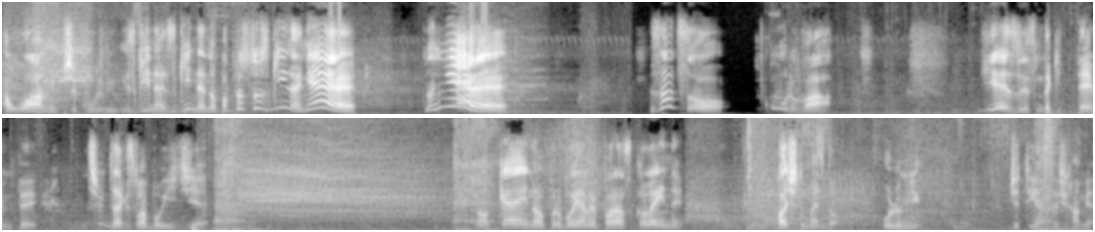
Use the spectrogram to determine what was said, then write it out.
A ła mi przykurwił. I zginę, zginę, no po prostu zginę, nie! No nie! Za co? Kurwa! Jezu, jestem taki tępy. To tak słabo idzie? Okej, no, próbujemy po raz kolejny. Chodź tu, Mendo. Ulumi... Gdzie ty jesteś, chamie?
